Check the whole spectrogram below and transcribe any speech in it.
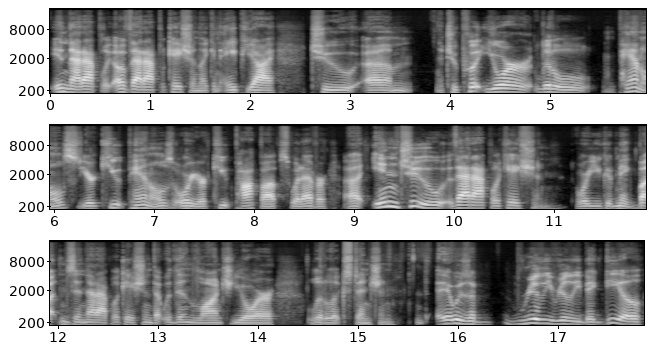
in that app of that application, like an API, to um, to put your little panels, your Qt panels or your Qt pop-ups, whatever, uh, into that application. Or you could make buttons in that application that would then launch your little extension. It was a really, really big deal,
